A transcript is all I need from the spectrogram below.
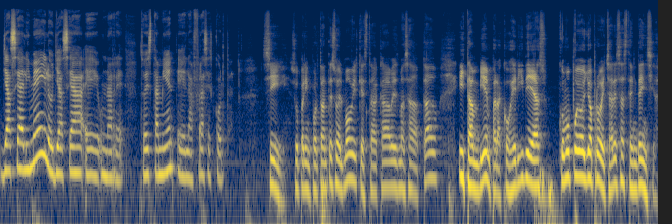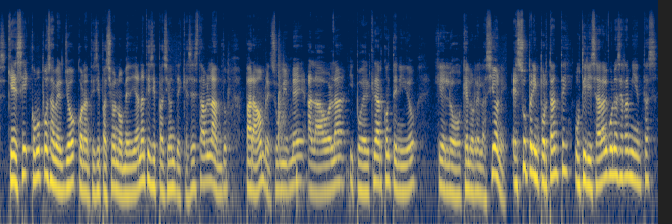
ya sea el email o ya sea eh, una red. Entonces también eh, las frases cortas. Sí, súper importante eso del móvil que está cada vez más adaptado. Y también para coger ideas, ¿cómo puedo yo aprovechar esas tendencias? ¿Qué se, ¿Cómo puedo saber yo con anticipación o mediana anticipación de qué se está hablando para, hombre, subirme a la ola y poder crear contenido que lo, que lo relacione? Es súper importante utilizar algunas herramientas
